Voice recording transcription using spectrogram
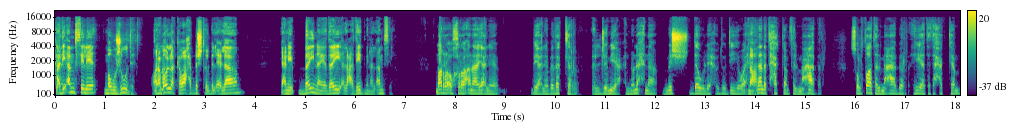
هذه أمثلة موجودة وأنا. بقول لك كواحد بيشتغل بالإعلام يعني بين يدي العديد من الأمثلة مرة أخرى أنا يعني يعني بذكر الجميع أنه نحن مش دولة حدودية وإحنا نعم. لا نتحكم في المعابر سلطات المعابر هي تتحكم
